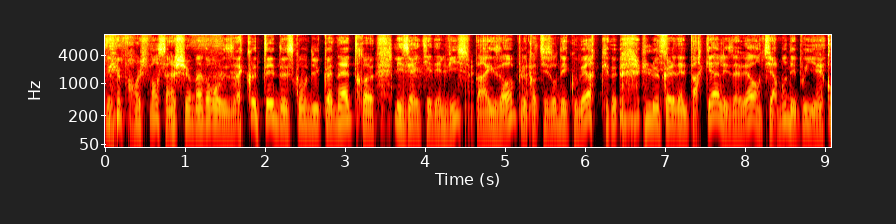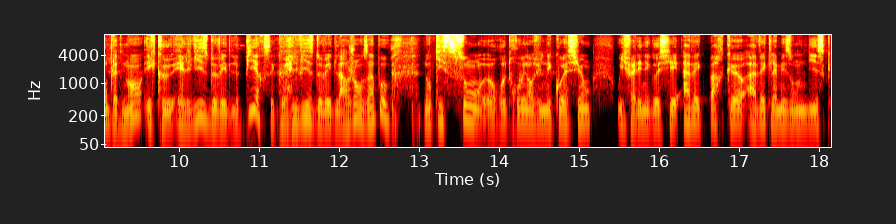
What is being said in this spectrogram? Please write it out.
mais franchement, c'est un chemin de rose. À côté de ce qu'ont dû connaître euh, les héritiers d'Elvis, par exemple, quand ils ont découvert que le colonel Parker les avait entièrement dépouillés. Complètement, et que Elvis devait, le pire, c'est que Elvis devait de l'argent aux impôts. Donc ils se sont euh, retrouvés dans une équation où il fallait négocier avec Parker, avec la maison de disques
